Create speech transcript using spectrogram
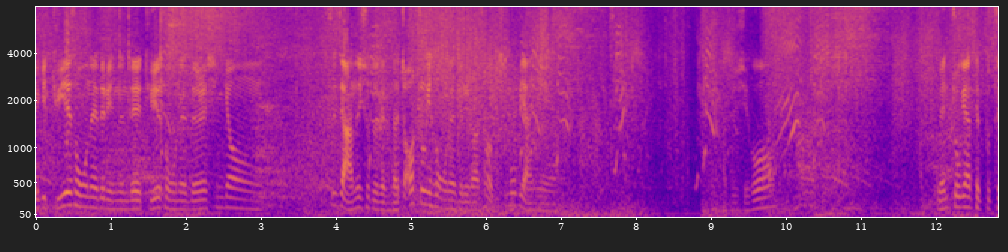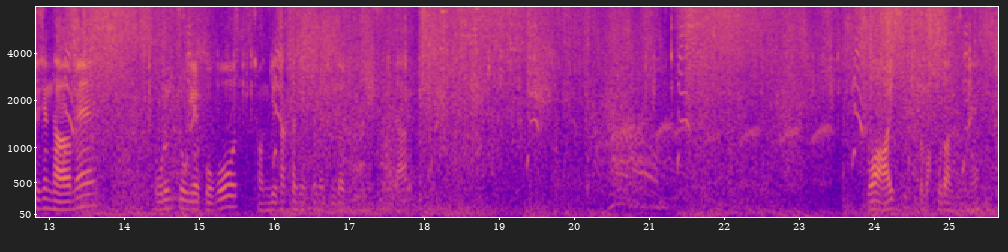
여기 뒤에서 온 애들이 있는데 뒤에서 온 애들 신경 쓰지 않으셔도 됩니다. 저쪽에서 온 애들이라서 키몹이 아니에요. 봐주시고 왼쪽에한테 붙으신 다음에 오른쪽에 보고 전기 사탄이 쓰면 둘다 죽습니다. 와 아이스부터 맞고도 안 죽네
